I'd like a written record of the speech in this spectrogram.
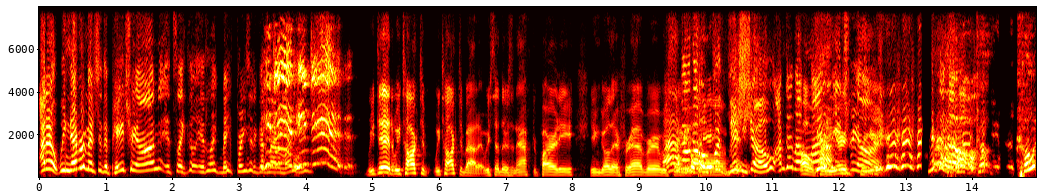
I don't know. We never mentioned the Patreon. It's like it like make, brings in a good He amount of money. He did. We did. We talked. We talked about it. We said there's an after party. You can go there forever. We Wow. No, no, for this show, I'm talking about Oh, my for yours- for Patreon. yours. No. Co- Conan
